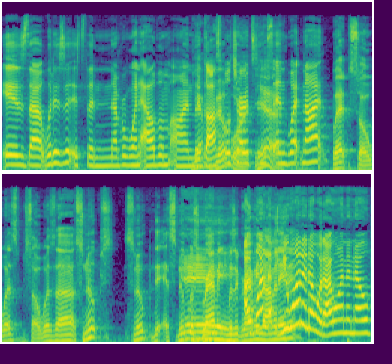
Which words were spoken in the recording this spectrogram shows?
is uh, what is it? It's the number one album on the Yeah, gospel Billboard, charts and, yeah. and whatnot. But so was so was uh Snoop's. Snoop Snoop was Grammy was a I Grammy wanna, nominated. you want to know what I want to know?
